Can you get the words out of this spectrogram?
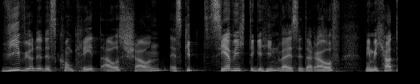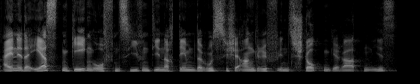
wie würde das konkret ausschauen? Es gibt sehr wichtige Hinweise darauf. Nämlich hat eine der ersten Gegenoffensiven, die nachdem der russische Angriff ins Stocken geraten ist,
